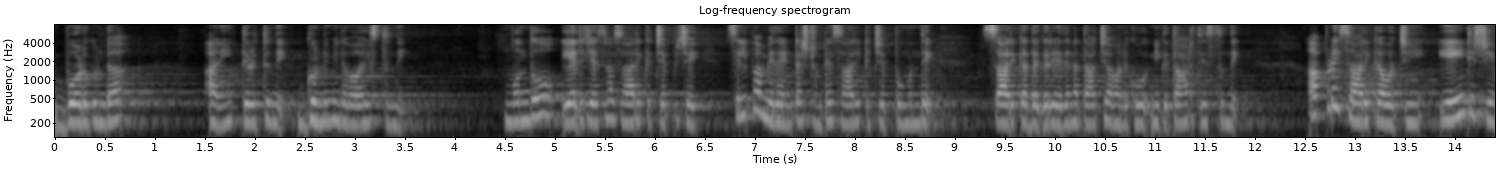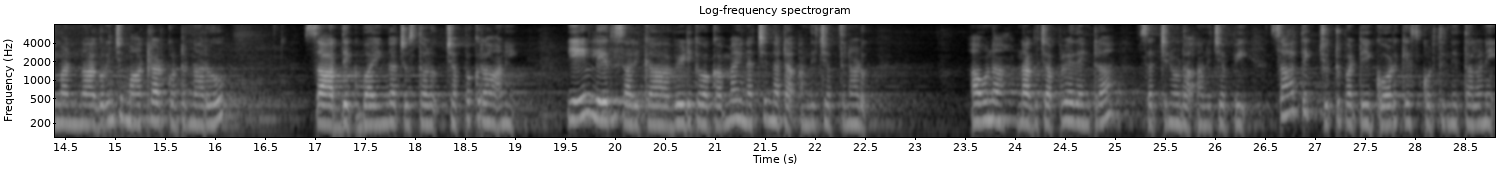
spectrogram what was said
బోడుగుండా అని తిడుతుంది గుండె మీద వాయిస్తుంది. ముందు ఏది చేసినా సారిక చెప్పి చెయ్యి. శిల్ప మీద ఇంట్రెస్ట్ ఉంటే సారిక చెప్పు ముందే. సారిక దగ్గర ఏదైనా దాచావనుకో నీకు తాట తీస్తుంది. అప్పుడే సారిక వచ్చి ఏంటి శ్రీమన్ నా గురించి మాట్లాడుకుంటున్నారు? సార్థిక్ భయంగా చూస్తాడు. చెప్పకురా అని. ఏం లేదు సారిక వీడికి ఒక అమ్మాయి నచ్చిందట అంది చెప్తున్నాడు. అవునా నాకు చెప్పలేదేంట్రా? సచ్చినోడా అని చెప్పి సార్థిక్ చుట్టుపట్టి గోడకేసి కొడుతుంది తలని.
